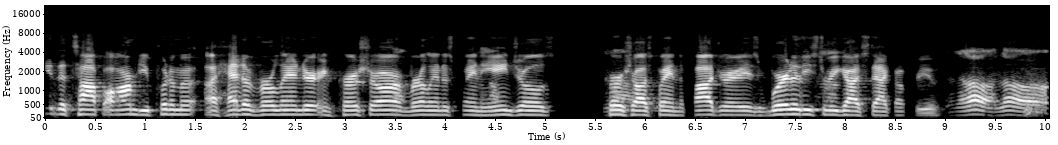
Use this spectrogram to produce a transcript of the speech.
yeah. The top arm? Do you put him ahead of Verlander and Kershaw? Verlander's playing the Angels. Kershaw's playing the Padres. Where do these three guys stack up for you? No, no.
